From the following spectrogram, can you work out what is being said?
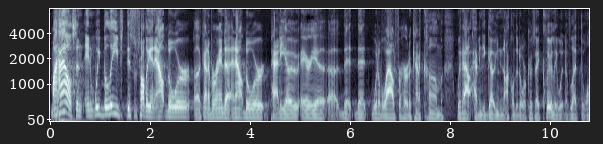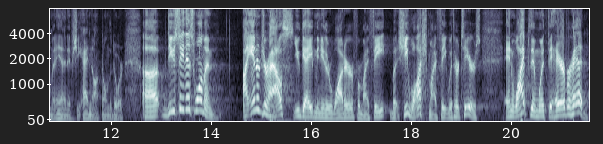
my house. And, and we believe this was probably an outdoor uh, kind of veranda, an outdoor patio area uh, that, that would have allowed for her to kind of come without having to go and knock on the door because they clearly wouldn't have let the woman in if she had knocked on the door. Uh, Do you see this woman? I entered your house. You gave me neither water for my feet, but she washed my feet with her tears and wiped them with the hair of her head.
